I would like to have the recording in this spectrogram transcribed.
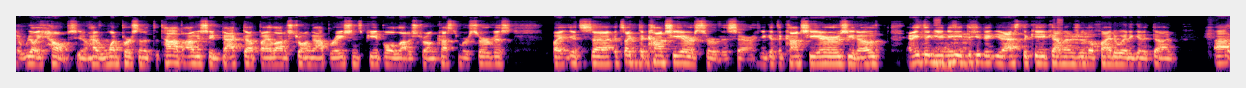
it really helps. You know, having one person at the top, obviously backed up by a lot of strong operations people, a lot of strong customer service. But it's uh, it's like the concierge service, Sarah. You get the concierge. You know, anything you need, you ask the key account manager, they'll find a way to get it done. Uh,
